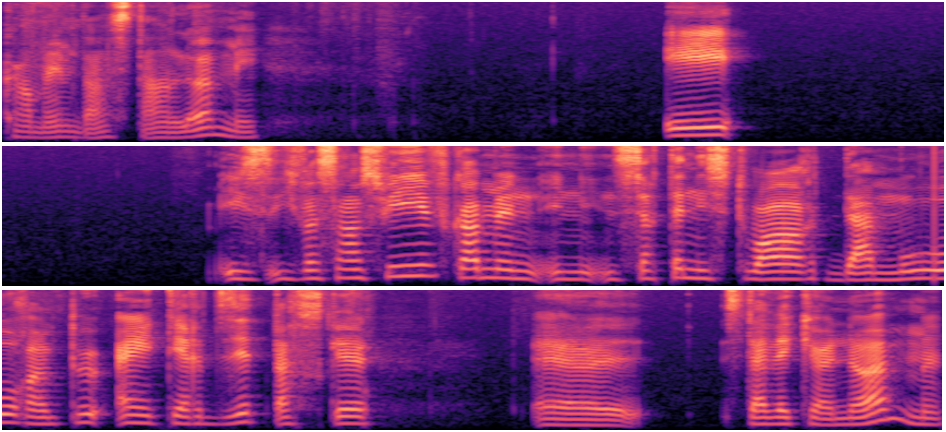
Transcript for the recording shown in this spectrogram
quand même dans ce temps-là, mais. Et. Il, va s'en suivre comme une, certaine histoire d'amour un peu interdite parce que euh, c'est avec un homme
